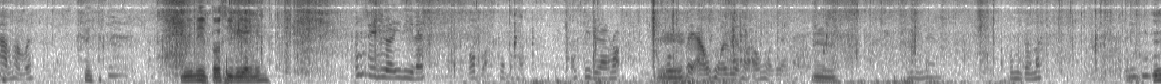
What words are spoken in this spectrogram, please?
สามทำเลยนี่นี่ตัวสีเหลืองนี่ไอ้สีเหลืองอีดีเลยโอ้ปะโอ้ปะค่ะเอาสีเหลืองเนาะ เอมึงอไปเอาหัวเหลืองมาเอาหัวเหลืองนะอืมมึงก่อนมะเฮ้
